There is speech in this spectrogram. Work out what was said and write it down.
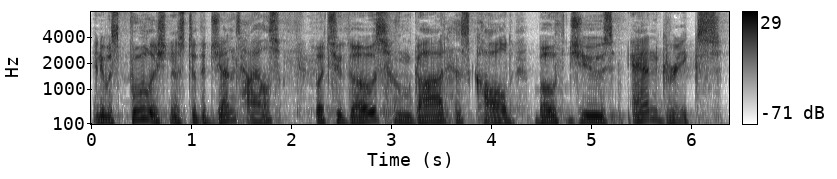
and it was foolishness to the Gentiles, but to those whom God has called, both Jews and Greeks,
